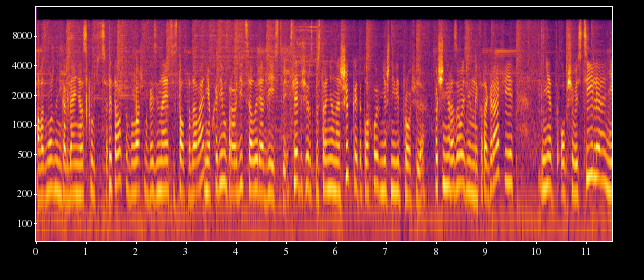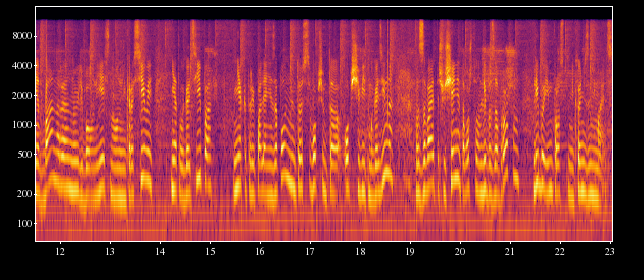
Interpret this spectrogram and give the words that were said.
а возможно никогда и не раскрутится. Для того, чтобы ваш магазин на Etsy стал продавать, необходимо проводить целый ряд действий. Следующая распространенная ошибка – это плохой внешний вид профиля. Очень разрозненные фотографии, нет общего стиля, нет баннера, ну либо он есть, но он некрасивый, нет логотипа, некоторые поля не заполнены, то есть, в общем-то, общий вид магазина вызывает ощущение того, что он либо заброшен, либо им просто никто не занимается.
